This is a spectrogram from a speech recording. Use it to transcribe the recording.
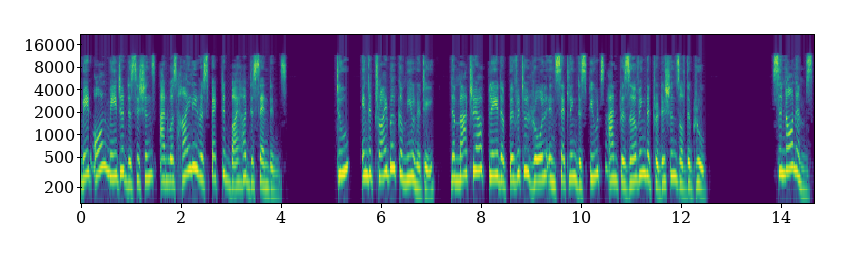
made all major decisions and was highly respected by her descendants. 2. In the tribal community, the matriarch played a pivotal role in settling disputes and preserving the traditions of the group. Synonyms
